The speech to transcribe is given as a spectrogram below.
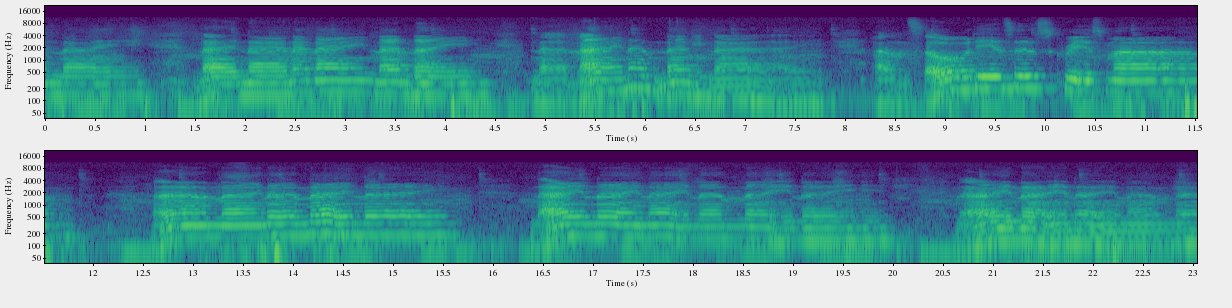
nine, nine, nine, nine, nine, nine, nine, nine, nine, nine, ninety nine. And so this is Christmas. And nine, nine, nine, nine, nine, nine, nine, nine, nine, nine, nine, nine, nine, nine, nine.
